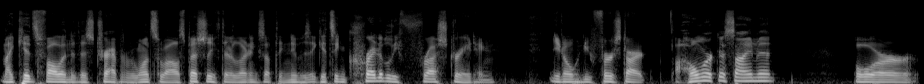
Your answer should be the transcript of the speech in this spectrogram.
my kids fall into this trap every once in a while, especially if they're learning something new. Is it gets incredibly frustrating, you know, when you first start a homework assignment or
